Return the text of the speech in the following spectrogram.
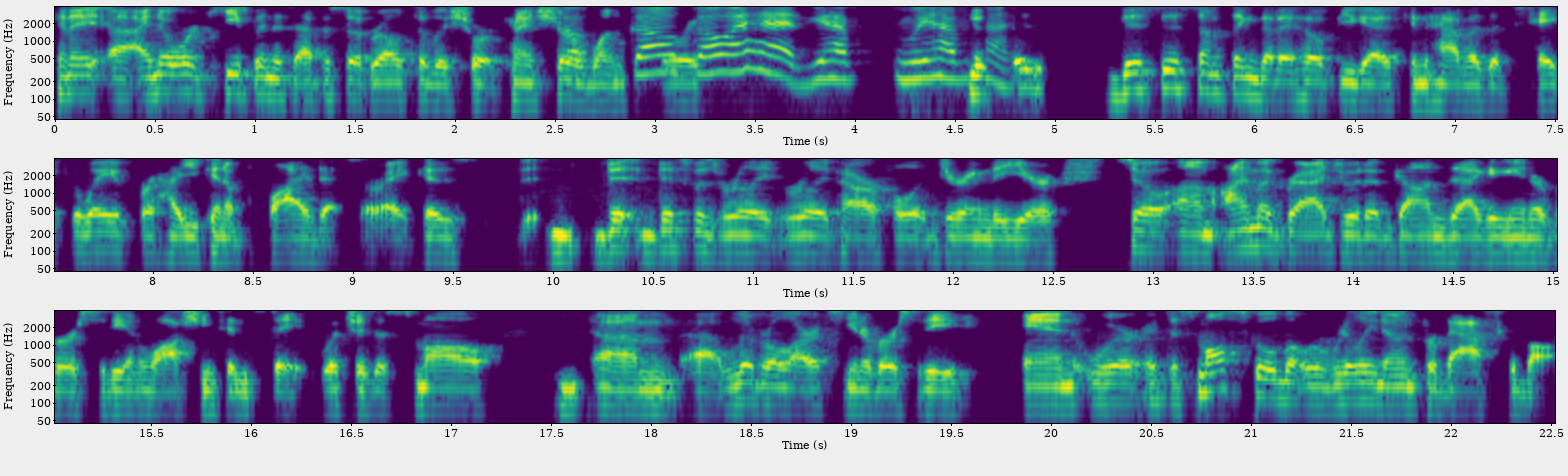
Can I? I know we're keeping this episode relatively short. Can I share go, one? Go story? go ahead. You have we have time this is something that I hope you guys can have as a takeaway for how you can apply this. All right. Because th- th- this was really, really powerful during the year. So um, I'm a graduate of Gonzaga University in Washington State, which is a small um, uh, liberal arts university. And we're it's a small school, but we're really known for basketball.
